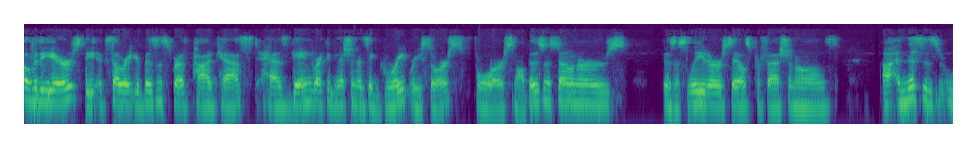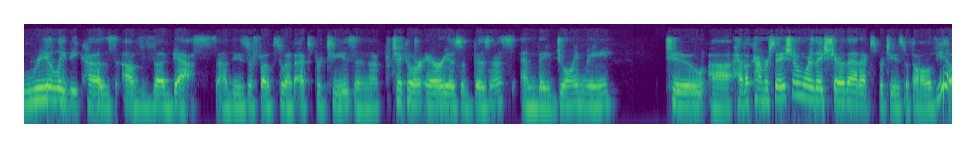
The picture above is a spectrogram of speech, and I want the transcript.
Over the years, the Accelerate Your Business Growth podcast has gained recognition as a great resource for small business owners, business leaders, sales professionals, uh, and this is really because of the guests. Uh, these are folks who have expertise in uh, particular areas of business, and they join me to uh, have a conversation where they share that expertise with all of you.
